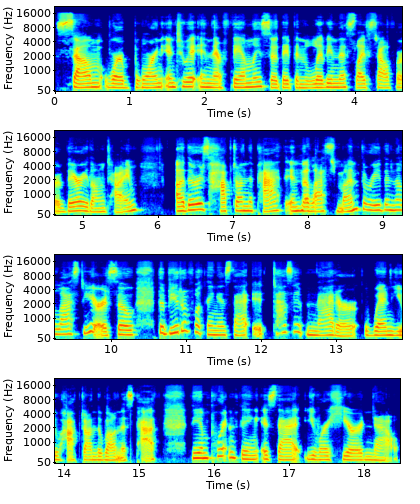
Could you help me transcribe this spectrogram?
Some were born into it in their families, so they've been living this lifestyle for a very long time. Others hopped on the path in the last month or even the last year. So, the beautiful thing is that it doesn't matter when you hopped on the wellness path. The important thing is that you are here now.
